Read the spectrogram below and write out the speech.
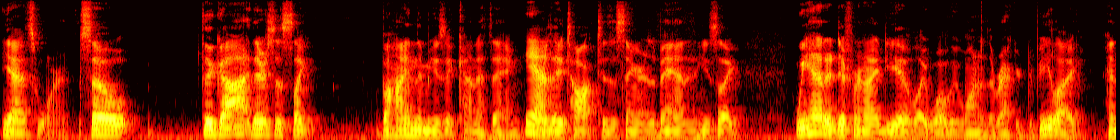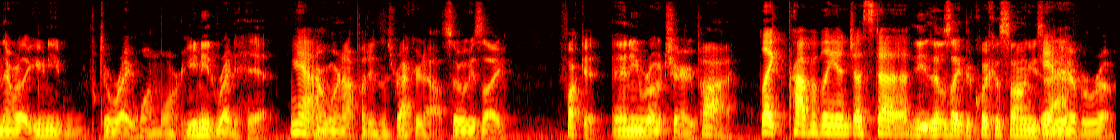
yeah, it's Warrant. So the guy, there's this like behind the music kind of thing Yeah. where they talk to the singer of the band, and he's like, "We had a different idea of like what we wanted the record to be like." And they were like, "You need to write one more. You need to write a hit, Yeah. or we're not putting this record out." So he's like, "Fuck it," and he wrote "Cherry Pie." Like probably in just a He, that was like the quickest song he said Yeah. he ever wrote.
